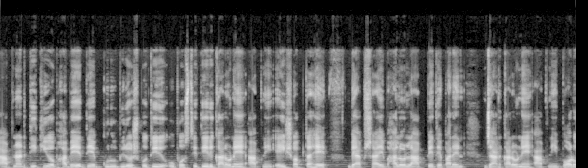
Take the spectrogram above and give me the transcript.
আপনার দ্বিতীয়ভাবে দেবগুরু বৃহস্পতির উপস্থিতির কারণে আপনি এই সপ্তাহে ব্যবসায় ভালো লাভ পেতে পারেন, যার কারণে আপনি বড়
